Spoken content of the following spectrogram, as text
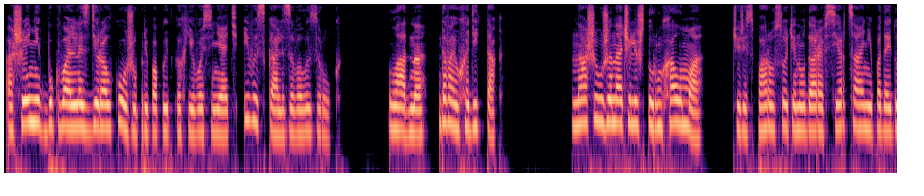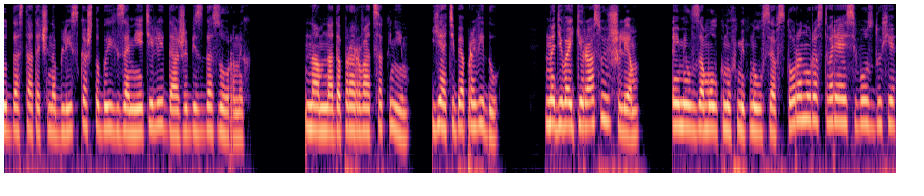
Ошейник буквально сдирал кожу при попытках его снять и выскальзывал из рук. «Ладно, давай уходить так». Наши уже начали штурм холма, Через пару сотен ударов сердца они подойдут достаточно близко, чтобы их заметили даже без дозорных. Нам надо прорваться к ним. Я тебя проведу. Надевай кирасу и шлем. Эмил, замолкнув, метнулся в сторону, растворяясь в воздухе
